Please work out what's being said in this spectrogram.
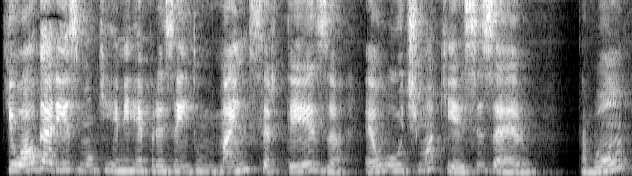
Que o algarismo que me representa uma incerteza é o último aqui, esse zero, tá bom?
